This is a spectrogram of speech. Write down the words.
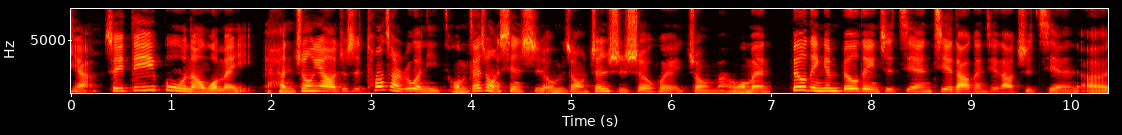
Yeah，所以第一步呢，我们很重要，就是通常如果你我们在这种现实，我们这种真实社会中嘛，我们 building 跟 building 之间，街道跟街道之间，呃，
